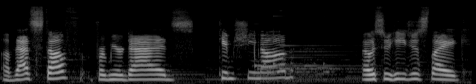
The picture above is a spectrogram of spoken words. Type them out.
of that stuff from your dad's kimchi knob? Oh, so he just like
